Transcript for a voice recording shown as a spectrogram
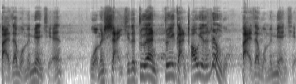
摆在我们面前，我们陕西的追案、追赶、超越的任务摆在我们面前，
